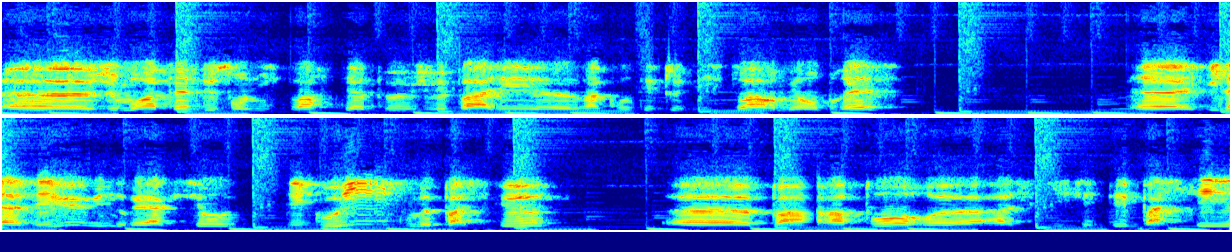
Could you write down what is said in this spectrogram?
euh, je me rappelle de son histoire. C'était un peu, je vais pas aller raconter toute l'histoire, mais en bref, il avait eu une réaction d'égoïsme parce que par rapport à ce qui s'était passé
